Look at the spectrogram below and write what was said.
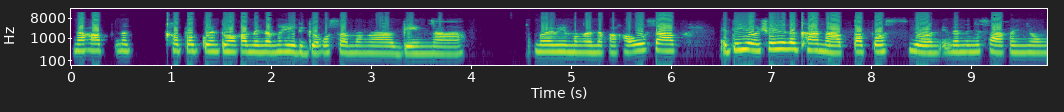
naka, nagkapagkwentuhan kami na mahilig ako sa mga game na may mga nakakausap. E di yun, siya yung naghanap. Tapos yun, inano niya sa akin yung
